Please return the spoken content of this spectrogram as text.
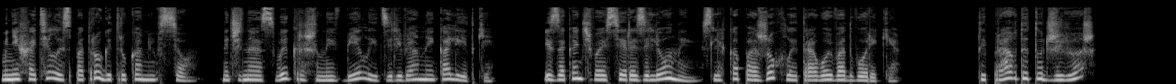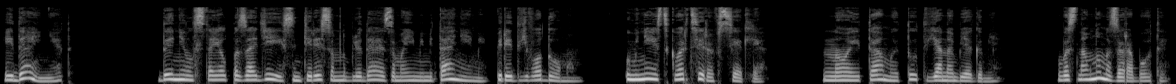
Мне хотелось потрогать руками все, начиная с выкрашенной в белые деревянные калитки и заканчивая серо зеленой слегка пожухлой травой во дворике. «Ты правда тут живешь? И да, и нет. Дэниел стоял позади и с интересом наблюдая за моими метаниями перед его домом. У меня есть квартира в Сетле. Но и там, и тут я набегами. В основном из-за работы.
